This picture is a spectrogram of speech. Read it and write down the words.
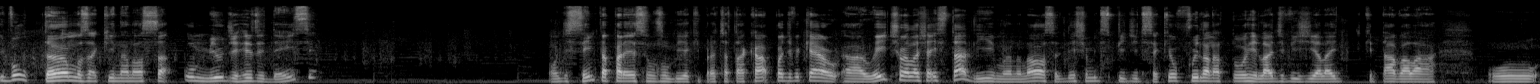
E voltamos aqui na nossa humilde residência onde sempre aparece um zumbi aqui para te atacar, pode ver que a, a, Rachel ela já está ali, mano. Nossa, deixa eu me despedir disso aqui. Eu fui lá na torre lá de vigia lá que tava lá o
